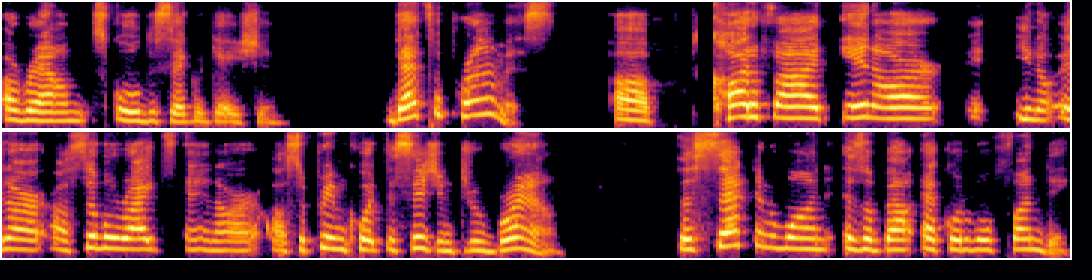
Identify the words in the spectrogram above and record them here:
around school desegregation. That's a promise uh, codified in our, you know, in our uh, civil rights and our uh, Supreme Court decision through Brown. The second one is about equitable funding.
